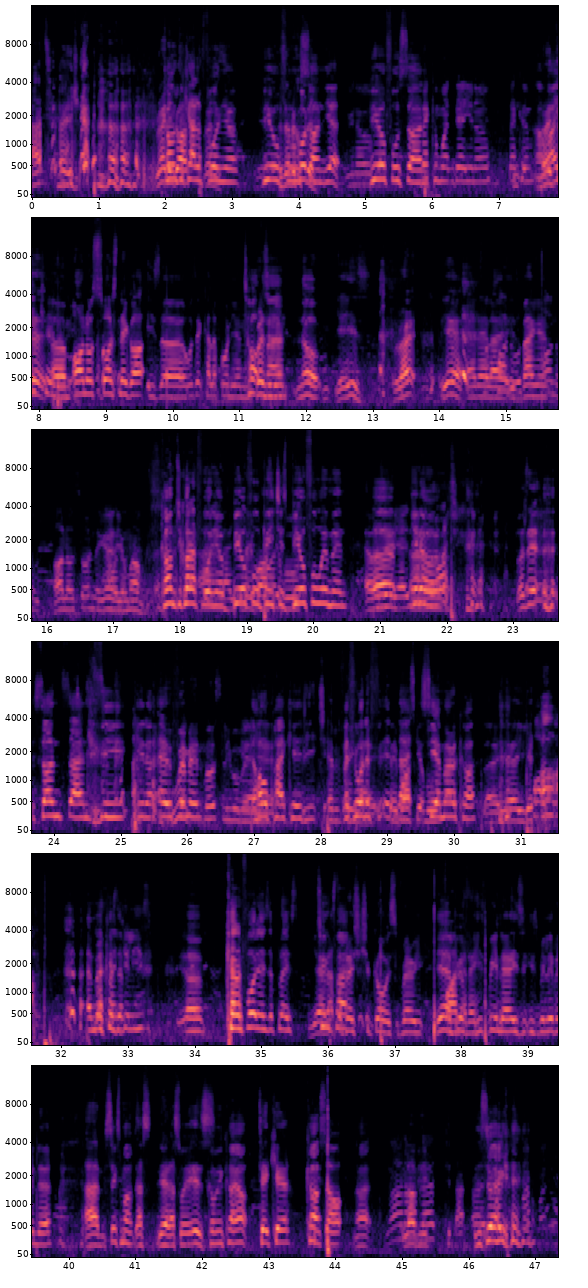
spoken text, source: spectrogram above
Cat. Hey. Ready, Come to on, California. Beautiful sun, yeah. You know, Beautiful sun. Beckham went there, you know. Beckham. I ready. like Right it. Um, Arnold Schwarzenegger. He's the was it Californian Top president? man. No. Yeah, he is. Right? Yeah, and then like Arnold, he's banging. Arnold. Arnold Schwarzenegger, your mum. Come to California. Uh, like, beautiful beaches, beautiful women. Uh, Uh, Yeah, you know, Was it sun, sand, sea, you know, everything. women, mostly women? The whole package. Beach, everything. If you want to play like, basketball. see America, Like, yeah, you get. Los America's a, Angeles. Yeah. uh, California is the place. Yeah, Two that's the place you should go. It's very Yeah, fun. beautiful. And then he's been there. He's, he's been living there, and Six months. That's yeah, that's what it is. Come and kai out. Take care. Cut. Peace out. All right. No, no, Love you. that- that- This uh, way. my- my-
